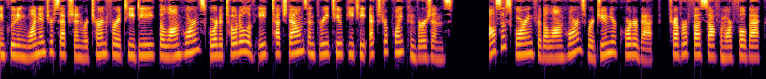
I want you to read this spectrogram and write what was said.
including one interception returned for a TD, the Longhorns scored a total of eight touchdowns and three 2PT extra point conversions. Also scoring for the Longhorns were junior quarterback, Trevor Fuss sophomore fullback,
